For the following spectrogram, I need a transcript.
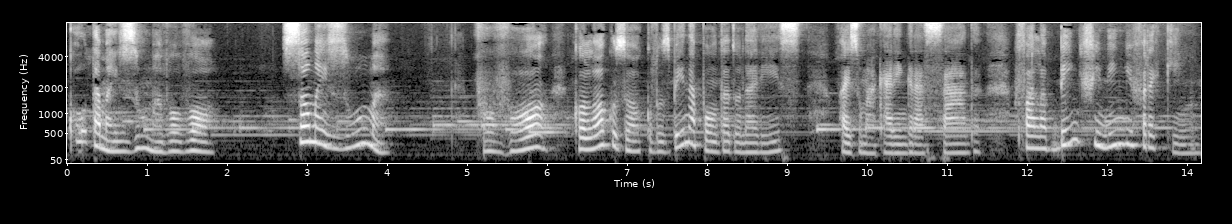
Conta mais uma, vovó. Só mais uma. Vovó coloca os óculos bem na ponta do nariz faz uma cara engraçada, fala bem fininho e fraquinho,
